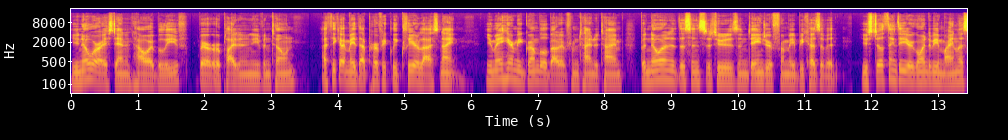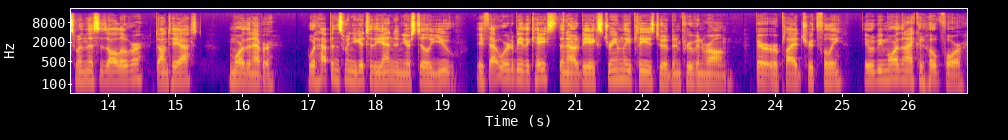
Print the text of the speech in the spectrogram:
You know where I stand and how I believe, Barrett replied in an even tone. I think I made that perfectly clear last night. You may hear me grumble about it from time to time, but no one at this institute is in danger from me because of it. You still think that you're going to be mindless when this is all over? Dante asked. More than ever. What happens when you get to the end and you're still you? If that were to be the case, then I would be extremely pleased to have been proven wrong, Barrett replied truthfully. It would be more than I could hope for.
